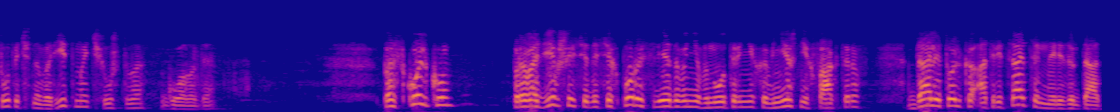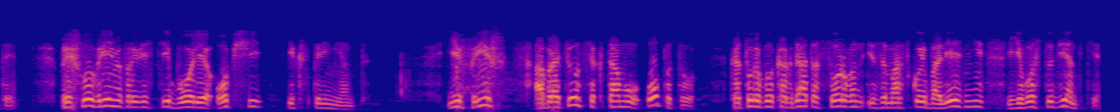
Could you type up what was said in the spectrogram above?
суточного ритма чувства голода. Поскольку проводившиеся до сих пор исследования внутренних и внешних факторов дали только отрицательные результаты, пришло время провести более общий эксперимент – и Фриш обратился к тому опыту, который был когда-то сорван из-за морской болезни его студентки.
